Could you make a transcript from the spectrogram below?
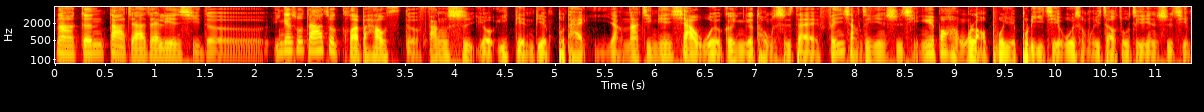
那跟大家在练习的，应该说大家做 Clubhouse 的方式有一点点不太一样。那今天下午我有跟一个同事在分享这件事情，因为包含我老婆也不理解为什么一直要做这件事情。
